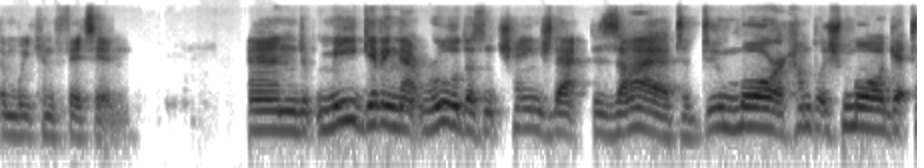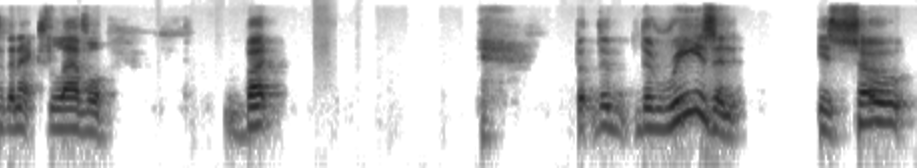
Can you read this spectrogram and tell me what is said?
than we can fit in. And me giving that rule doesn't change that desire to do more, accomplish more, get to the next level. But but the, the reason is so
